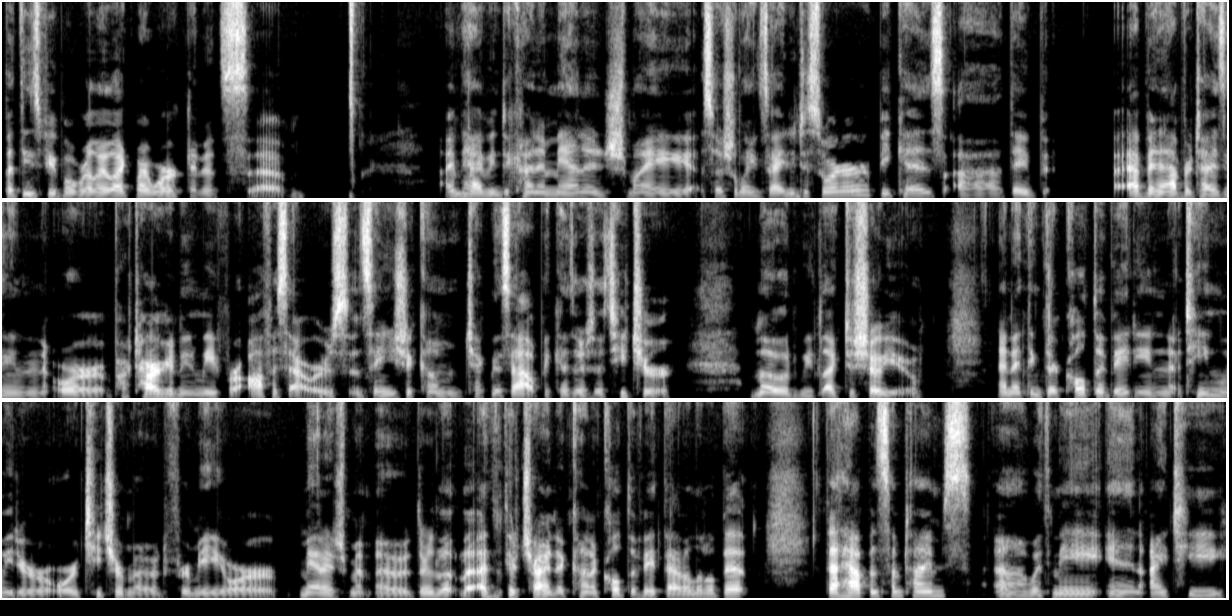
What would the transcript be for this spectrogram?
but these people really like my work, and it's um, I'm having to kind of manage my social anxiety disorder because uh, they've I've been advertising or targeting me for office hours and saying you should come check this out because there's a teacher mode we'd like to show you. And I think they're cultivating a team leader or teacher mode for me or management mode. They're I think they're trying to kind of cultivate that a little bit. That happens sometimes uh, with me in IT.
